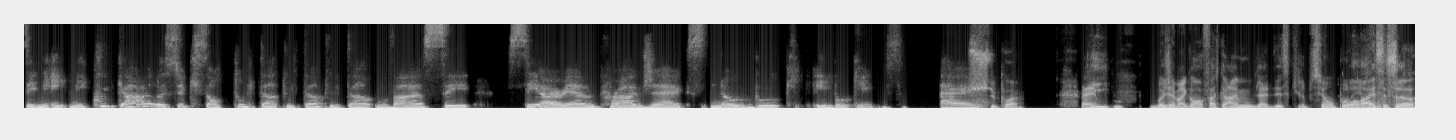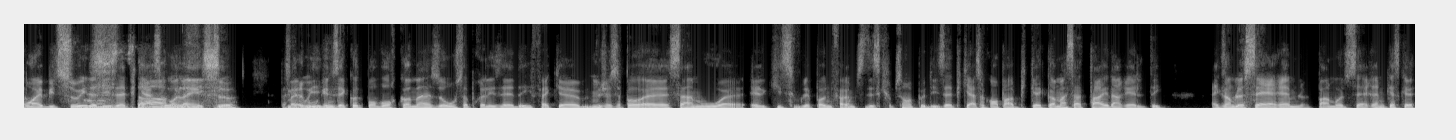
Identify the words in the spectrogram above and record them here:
mes, mes coups de cœur, ceux qui sont tout le temps, tout le temps, tout le temps ouverts, c'est CRM, Projects, Notebook et Bookings. Euh, Super. Ben, moi, j'aimerais qu'on fasse quand même la description pour ouais, les gens qui habitués des applications. plein ça. Parce ben oui. qui nous écoutent pour voir comment Zoho, ça pourrait les aider. Fait que, mm-hmm. je ne sais pas, euh, Sam ou euh, Elki, si vous voulez pas nous faire une petite description un peu des applications qu'on parle, puis comment ça t'aide en réalité. Exemple, le CRM. Parle-moi du CRM. Qu'est-ce que,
